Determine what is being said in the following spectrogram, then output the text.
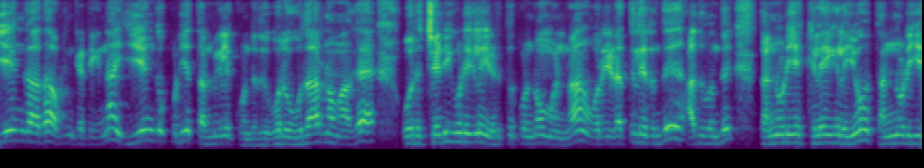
இயங்காதா அப்படின்னு கேட்டீங்கன்னா இயங்கக்கூடிய தன்மைகளை கொண்டது. ஒரு உதாரணமாக ஒரு செடி கொடிகளை எடுத்துக்கொண்டோம்னா ஒரு இடத்திலிருந்து அது வந்து தன்னுடைய கிளைகளையோ தன்னுடைய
